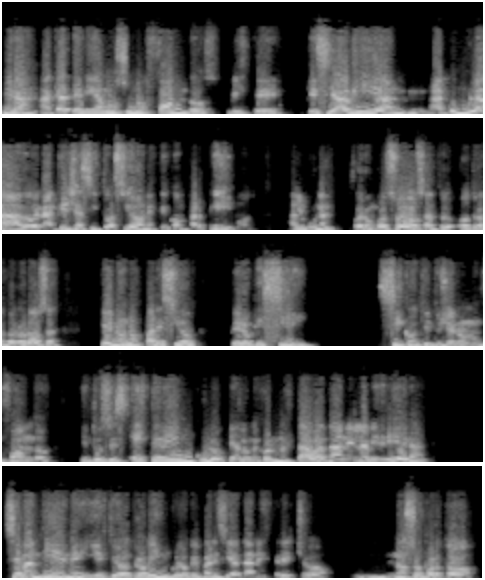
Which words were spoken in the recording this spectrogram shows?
mira, acá teníamos unos fondos, ¿viste? Que se habían acumulado en aquellas situaciones que compartimos, algunas fueron gozosas, otras dolorosas, que no nos pareció pero que sí, sí constituyeron un fondo. Entonces, este vínculo, que a lo mejor no estaba tan en la vidriera, se mantiene y este otro vínculo que parecía tan estrecho no soportó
